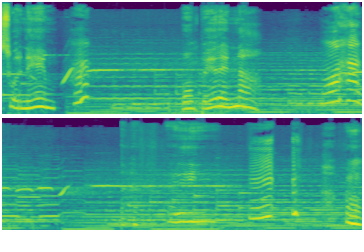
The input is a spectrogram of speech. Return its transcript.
Is your name. உன் பேர் என்ன? மோகன். ஏய். ம்,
